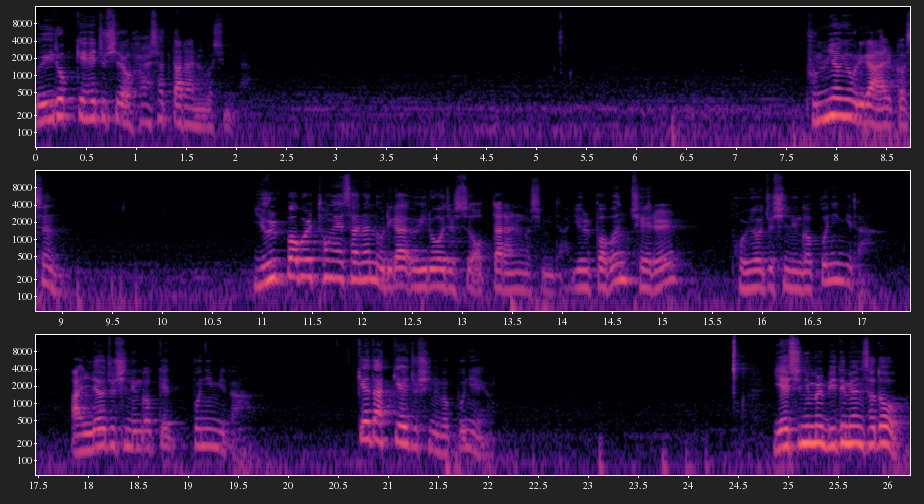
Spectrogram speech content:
의롭게 해 주시려고 하셨다라는 것입니다. 분명히 우리가 알 것은 율법을 통해서는 우리가 의로워질 수 없다라는 것입니다. 율법은 죄를 보여주시는 것 뿐입니다. 알려주시는 것 뿐입니다. 깨닫게 해주시는 것 뿐이에요. 예수님을 믿으면서도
